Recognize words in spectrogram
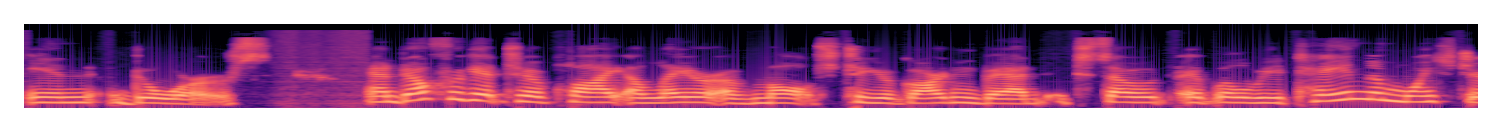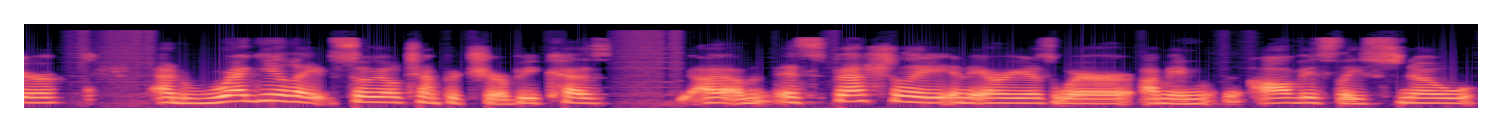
indoors. And don't forget to apply a layer of mulch to your garden bed so it will retain the moisture and regulate soil temperature because, um, especially in areas where, I mean, obviously snow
